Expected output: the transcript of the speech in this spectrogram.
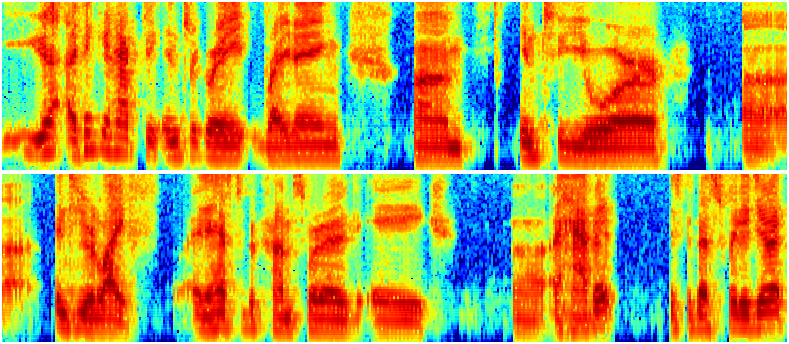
Yeah, I think you have to integrate writing um, into your uh, into your life, and it has to become sort of a uh, a habit. Is the best way to do it.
